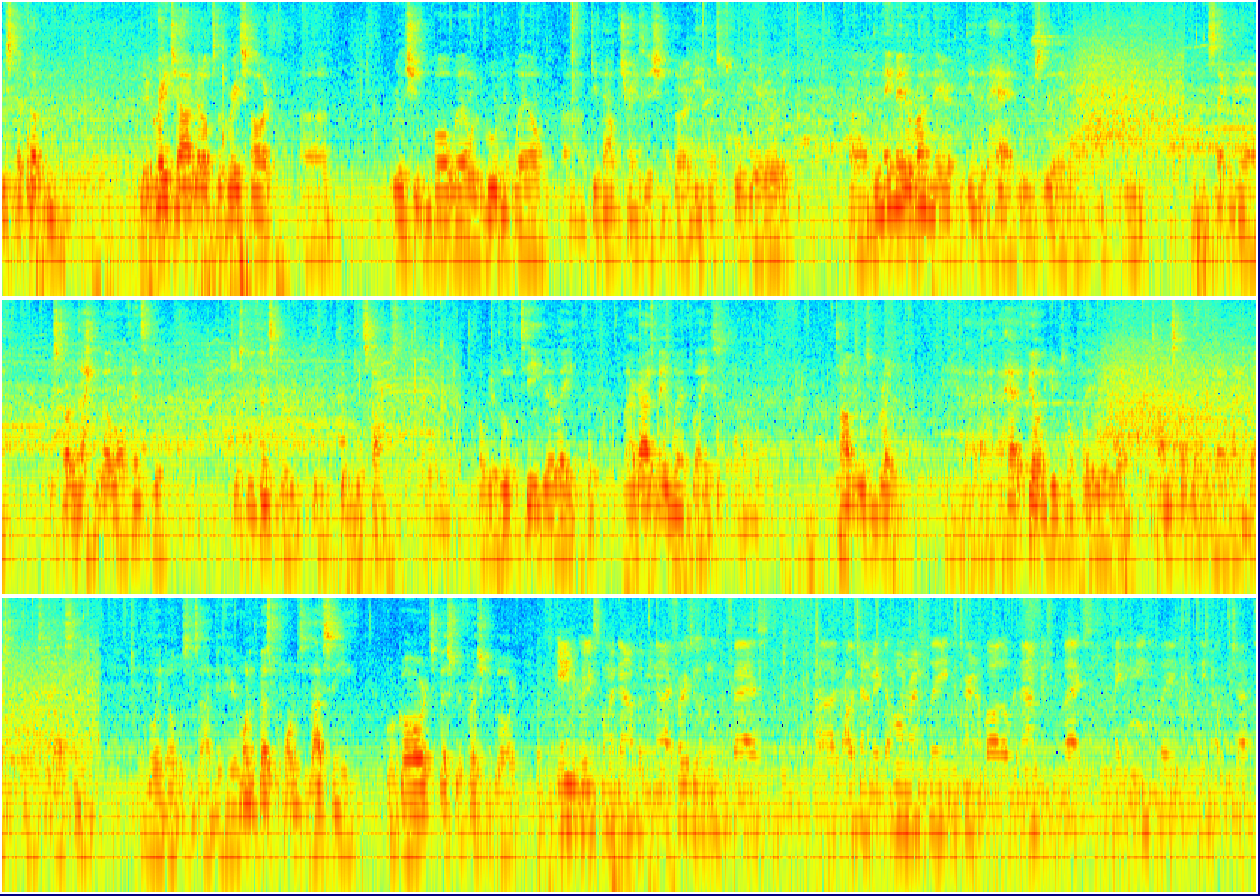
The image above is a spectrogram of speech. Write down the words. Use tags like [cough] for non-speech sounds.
we stepped up and did a great job, got off to a great start. Um, Really shooting the ball well, we were moving it well, uh, getting out in transition. I thought our defense was pretty good early. Uh, then they made a run there at the end of the half, but we were still able to lead. In the second half, we started out [laughs] well offensively, just defensively, we we couldn't get stops. Uh, But we were a little fatigued there late. But our guys made winning plays. Uh, Tommy was incredible. I, had a feeling he was going to play really well. Tommy stepped up and had one of the best performances I've seen in Lloyd Noble since I've been here. One of the best performances I've seen for a guard, especially a freshman guard. The game is really slowing down for me now. At first it was moving fast. Uh, I was trying to make the home run plays and turning the ball over. Now I'm just relaxed and making the easy plays and taking open shots.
